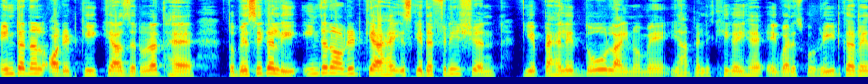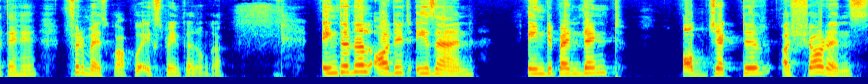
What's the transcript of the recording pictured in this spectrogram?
internal audit की क्या ज़रूरत है? तो बेसिकली इंटरनल ऑडिट क्या है? इसकी डेफिनेशन ये पहले दो लाइनों में यहाँ पे लिखी गई है। एक बार इसको रीड कर लेते हैं, फिर मैं इसको आपको एक्सप्लेन करूँगा। Internal audit is an independent objective assurance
